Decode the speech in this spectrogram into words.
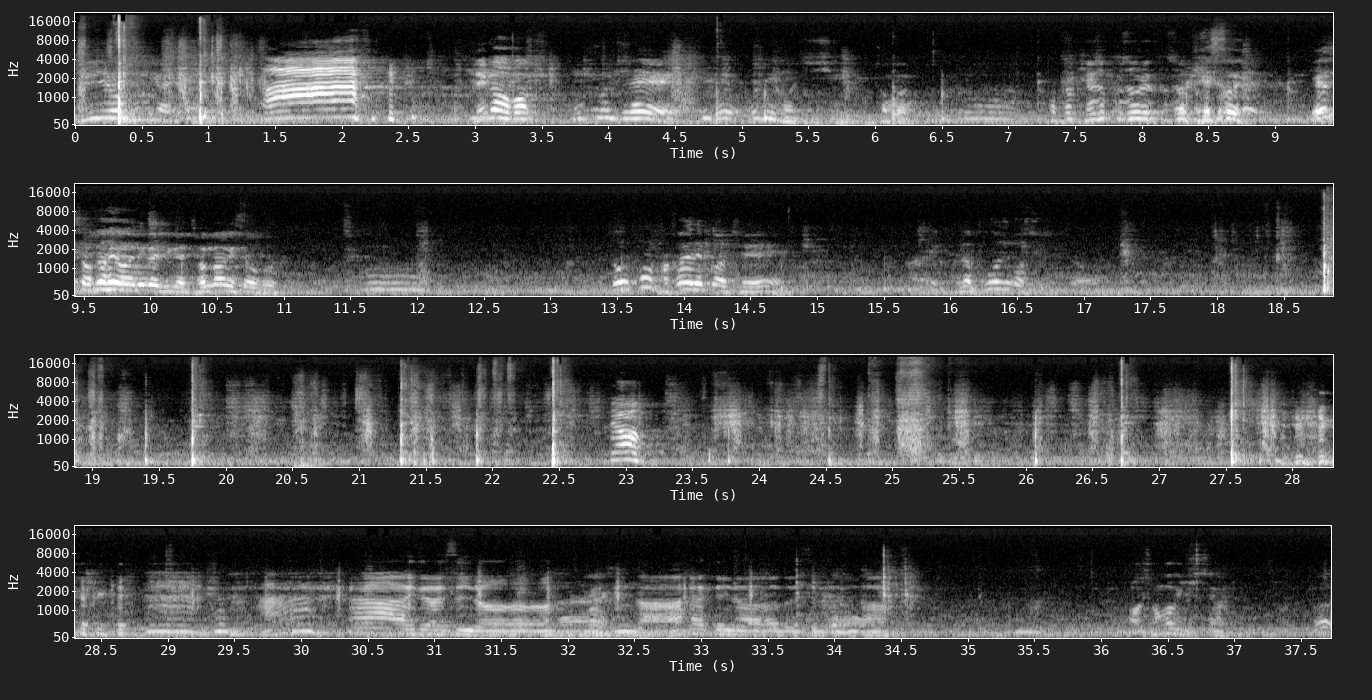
밀려 보는 게 아니라. 아! 내가 막 뭉뚱뭉뚱해. 어디 맞지? 아까 계속 그 소리, 그 소리. 계속 계속 정강에 오는 거 지금 정강에 서고. 너폼 바꿔야 될 것 같아. 내가 부어줄 수 있어. 형! 아, 아, 좋았습니다. 고맙습니다. 고맙습니다. 고맙습니다. 아 정강이 진짜.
